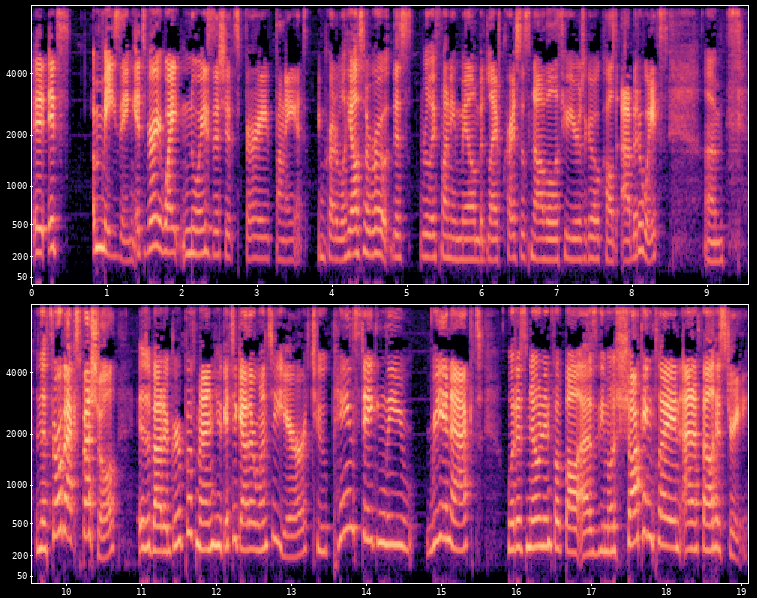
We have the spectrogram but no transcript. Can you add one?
It, it's amazing. It's very white noise-ish. It's very funny. It's incredible. He also wrote this really funny male midlife crisis novel a few years ago called Abbott Awaits. Um, and the throwback special is about a group of men who get together once a year to painstakingly reenact what is known in football as the most shocking play in NFL history.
